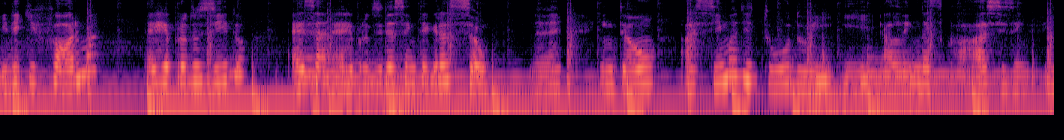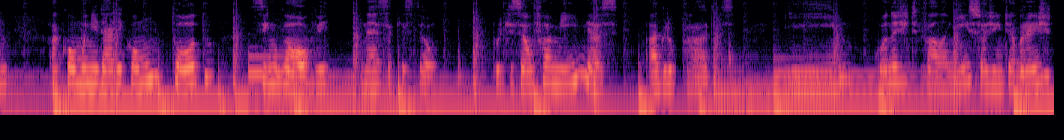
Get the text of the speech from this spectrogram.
e de que forma é reproduzido essa é reproduzida essa integração, né? Então, acima de tudo e, e além das classes, enfim, a comunidade como um todo se envolve nessa questão, porque são famílias agrupadas. E quando a gente fala nisso, a gente abrange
